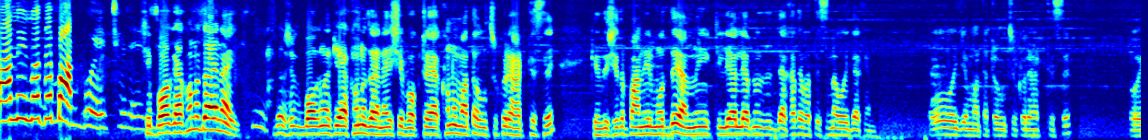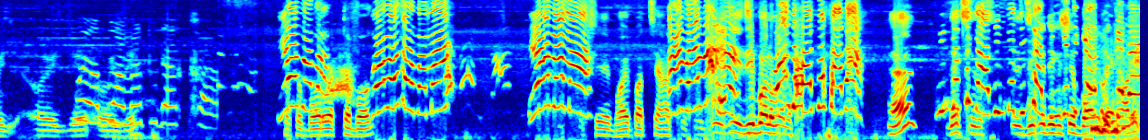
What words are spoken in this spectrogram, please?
পানির মধ্যে বক বইছে সে বগ এখনও যায় নাই? দর্শক বগ নাকি এখনও যায় নাই? সে বগটা এখনও মাথা উঁচু করে হাঁটতেছে কিন্তু সে তো পানির মধ্যে আমি ক্লিয়ারলি আপনাদের দেখাতে পারতেছি না ওই দেখেন। ওই যে মাথাটা উঁচু করে হাঁটতেছে ওই যে ওই যে ওই যে। বড় একটা বগ সে ভয় পাচ্ছে হাঁটতেছে জি জি জি বলো বলো। হ্যাঁ? দেখছি জিকে দেখে সে বগ দেখে। অনেক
